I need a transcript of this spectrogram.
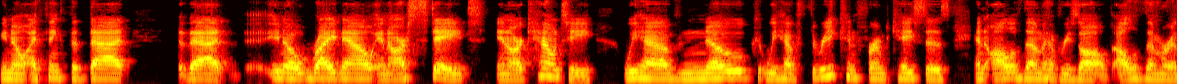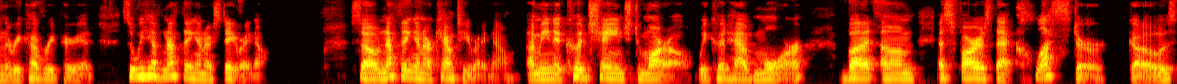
You know, I think that that that you know right now in our state in our county we have no we have three confirmed cases and all of them have resolved. All of them are in the recovery period. So we have nothing in our state right now. So nothing in our county right now. I mean it could change tomorrow. We could have more. But um, as far as that cluster goes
